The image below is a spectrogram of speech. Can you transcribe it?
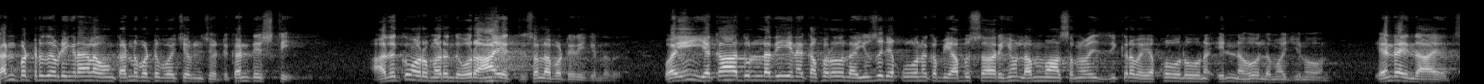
கண் பட்டுறது அப்படிங்கிறாங்களா உன் கண்ணு பட்டு போச்சு அப்படின்னு சொல்லிட்டு கண் திருஷ்டி அதுக்கும் ஒரு மருந்து ஒரு ஆயத்து சொல்லப்பட்டிருக்கின்றது. இருக்கின்றது யகாதுல்லதீன கஃபரோ ல கபி அபுசாரியும் லம்மா சமஇ ஜிக்ரவ வ இன்னஹோ லமஜினோன் என்ற இந்த ஆயத்.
